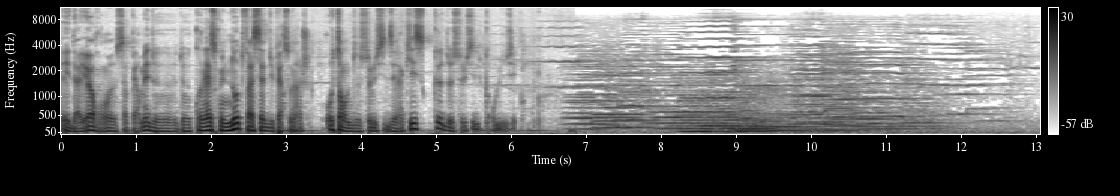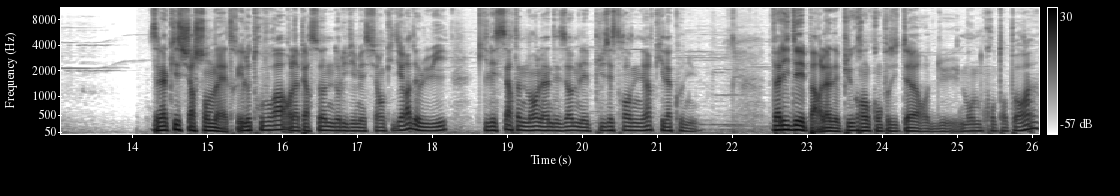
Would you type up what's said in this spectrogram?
Et d'ailleurs, ça permet de, connaître une autre facette du personnage, autant de celui-ci de Zenakis que de celui-ci du Corbusier. Zenakis cherche son maître. Il le trouvera en la personne d'Olivier Messiaen, qui dira de lui qu'il est certainement l'un des hommes les plus extraordinaires qu'il a connus. Validé par l'un des plus grands compositeurs du monde contemporain,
